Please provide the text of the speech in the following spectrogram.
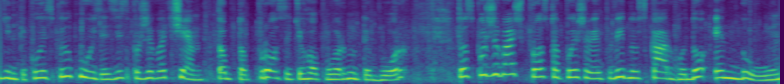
поведінки, коли спілкується зі споживачем, тобто просить його повернути борг, то споживач просто пише відповідну скаргу до НБУ.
